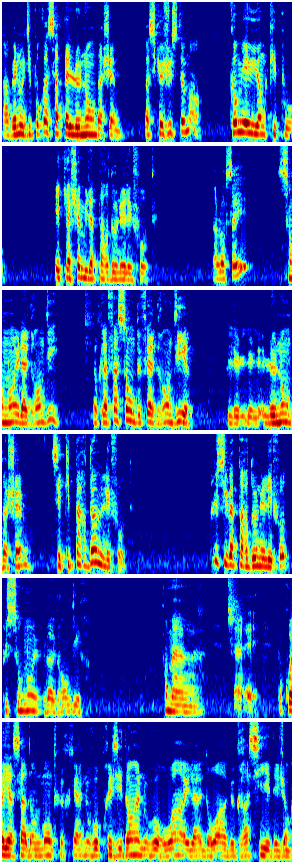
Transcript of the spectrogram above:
Rabbeinu dit pourquoi ça s'appelle le nom d'Hachem Parce que justement, comme il y a eu Yom Kippour, et qu'Hachem il a pardonné les fautes, alors ça y est, son nom il a grandi. Donc la façon de faire grandir le, le nom d'Hachem, c'est qu'il pardonne les fautes plus il va pardonner les fautes, plus son nom va grandir. Comme pourquoi il y a ça dans le monde Il y a un nouveau président, un nouveau roi, il a le droit de gracier des gens.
